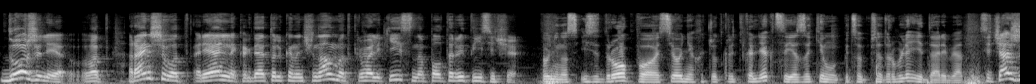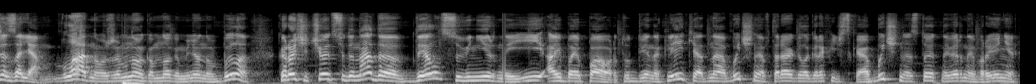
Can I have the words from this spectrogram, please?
дожили. Вот раньше вот реально, когда я только начинал, мы открывали кейсы на полторы тысячи. Сегодня у нас Easy Drop, сегодня хочу открыть коллекции, я закинул 550 рублей, и да, ребят. Сейчас же за лям. Ладно, уже много-много миллионов было. Короче, что отсюда надо? DL сувенирный и iBUYPOWER. Тут две наклейки, одна обычная, вторая голографическая. Обычная стоит, наверное, в районе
